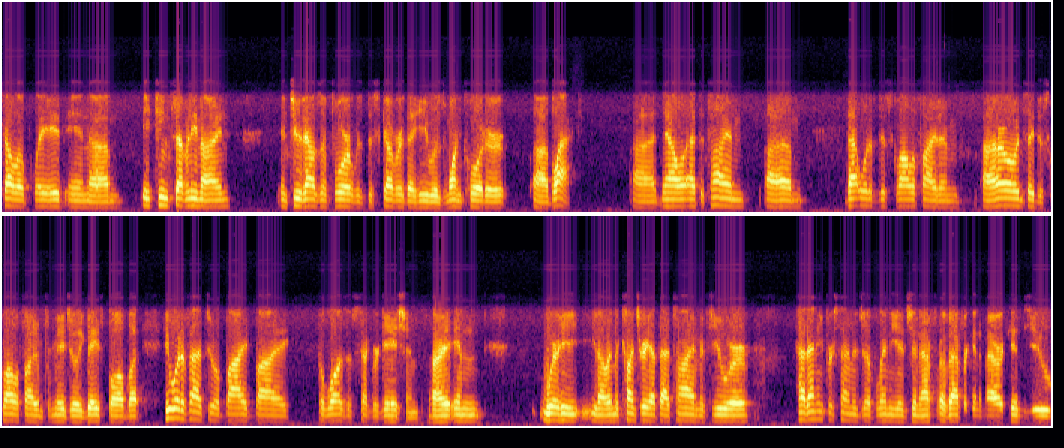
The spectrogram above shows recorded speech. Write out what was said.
fellow played in um, 1879. In 2004, it was discovered that he was one quarter uh, black. Uh, now, at the time, um, that would have disqualified him. Uh, I wouldn't say disqualified him from Major League Baseball, but he would have had to abide by the laws of segregation. Right? In where he, you know, in the country at that time, if you were had any percentage of lineage in Af- of African Americans, you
